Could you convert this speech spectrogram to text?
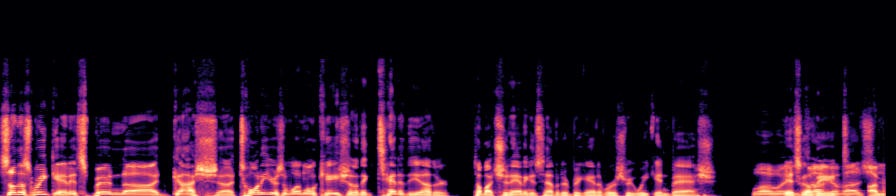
so this weekend, it's been, uh, gosh, uh, 20 years in one location. I think 10 at the other. Talking about shenanigans having their big anniversary weekend bash. Well, when It's you talk be- about I mean-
